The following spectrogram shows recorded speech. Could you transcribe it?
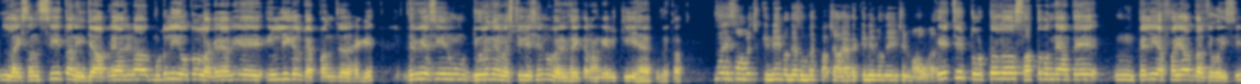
ਲਾਇਸੈਂਸੀ ਤਾਂ ਨਹੀਂ ਜਾਪ ਰਿਹਾ। ਜਿਹੜਾ ਮੁੱਢਲੀ ਉਹ ਤੋਂ ਲੱਗ ਰਿਹਾ ਵੀ ਇਹ ਇਨਲੀਗਲ ਵੈਪਨਸ ਹੈਗੇ। ਫਿਰ ਵੀ ਅਸੀਂ ਇਹਨੂੰ ਡਿਊਰਿੰਗ ਇਨਵੈਸਟੀਗੇਸ਼ਨ ਨੂੰ ਵੈਰੀਫਾਈ ਕਰਾਂਗੇ ਵੀ ਕੀ ਹੈ ਪੂਰੇ ਤੱਤ। ਸਰ ਇਸ ਮਾਮਲੇ ਵਿੱਚ ਕਿੰਨੇ ਬੰਦਿਆਂ ਤੋਂ ਤੱਕ ਪਰਚਾ ਹੋਇਆ ਤੇ ਕਿੰਨੇ ਬੰਦੇ ਇਹ ਚ ਇਨਵੋਲਵ ਆ ਇਹ ਚ ਟੋਟਲ 7 ਬੰਦਿਆਂ ਤੇ ਅਮ, ਪਹਿਲੀ ਐਫ ਆਈ ਆਰ ਦਰਜ ਹੋਈ ਸੀ।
